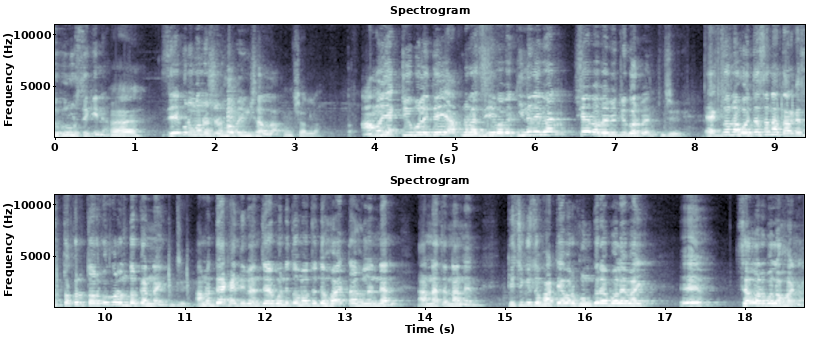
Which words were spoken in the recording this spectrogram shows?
উপর উঠছে কিনা। হ্যাঁ। যে কোনো মানুষের হবে ইনশাল্লাহ ইনশাল্লাহ আমি একটি বলে দেই আপনারা যেভাবে কিনে নেবেন সেভাবে বিক্রি করবেন। জি। একজনে হইতেছে না তার কাছে তখন তর্ক করার দরকার নাই। আমরা দেখাই দিবেন যে বনি তোমার যদি হয় তাহলে নেন আর না না নেন। কিছু কিছু ফাটি আবার ফোন করে বলে ভাই সেলার বলে হয় না।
